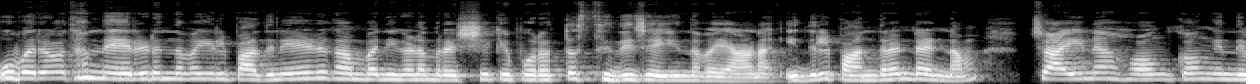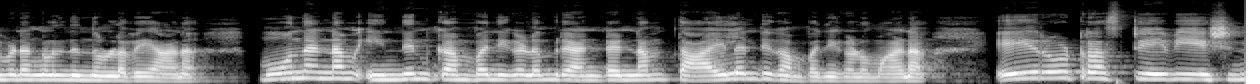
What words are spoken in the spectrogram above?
ഉപരോധം നേരിടുന്നവയിൽ പതിനേഴ് കമ്പനികളും റഷ്യയ്ക്ക് പുറത്ത് സ്ഥിതി ചെയ്യുന്നവയാണ്. ഇതിൽ പന്ത്രണ്ടെണ്ണം ചൈന ഹോങ്കോങ് എന്നിവിടങ്ങളിൽ നിന്നുള്ളവയാണ്. മൂന്നെണ്ണം ഇന്ത്യൻ കമ്പനികളും രണ്ടെണ്ണം തായ്ലൻഡ് കമ്പനികളുമാണ്. Aero trust aviation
